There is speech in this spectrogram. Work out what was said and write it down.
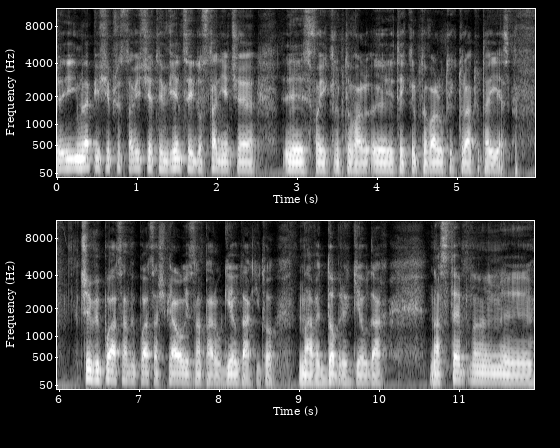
Im lepiej się przedstawicie, tym więcej dostaniecie y, swojej tej kryptowaluty, która tutaj jest. Czy wypłaca? Wypłaca śmiało, jest na paru giełdach i to nawet dobrych giełdach. Następnym y,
